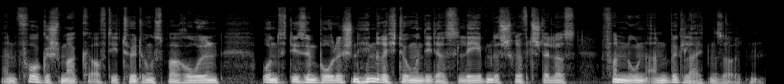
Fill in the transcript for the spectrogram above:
ein Vorgeschmack auf die Tötungsparolen und die symbolischen Hinrichtungen, die das Leben des Schriftstellers von nun an begleiten sollten.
